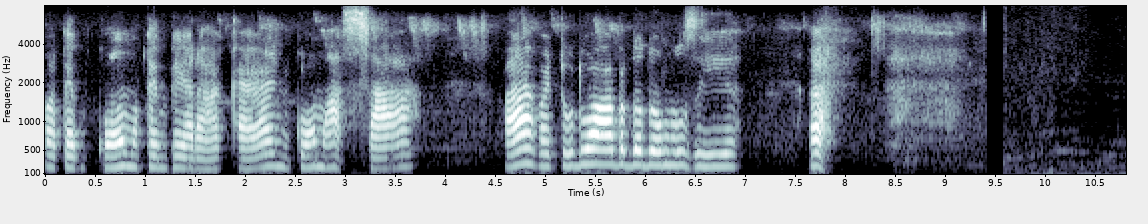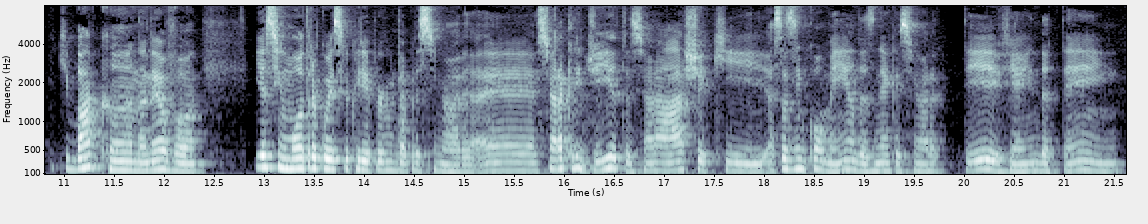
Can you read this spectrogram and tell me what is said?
até como temperar a carne, como assar. Ah, foi tudo obra da Dona Luzia. Ah. Que bacana, né, vó? E assim, uma outra coisa que eu queria perguntar para a senhora, é, a senhora acredita, a senhora acha que essas encomendas, né, que a senhora teve, ainda tem,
